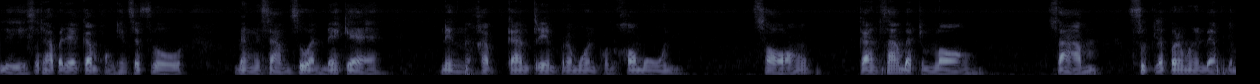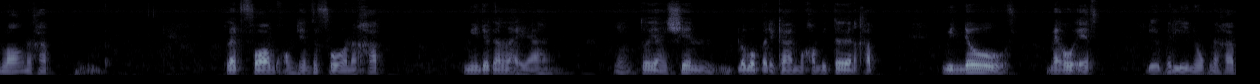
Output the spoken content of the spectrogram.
หรือสถาปัตยกรรมของ TensorFlow แบ่งเป็น 3 ส่วนได้แก่ 1. นะครับ การเตรียมประมวลผลข้อมูล 2. การสร้างแบบจำลอง 3. ฝึกและประเมินแบบจำลองนะครับ แพลตฟอร์มของ TensorFlow นะครับ มีด้วยกันหลายอย่าง อย่างตัวอย่างเช่น ระบบปฏิการบนคอมพิวเตอร์นะครับ Windows macOS หรือเป็น Linux นะครับ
